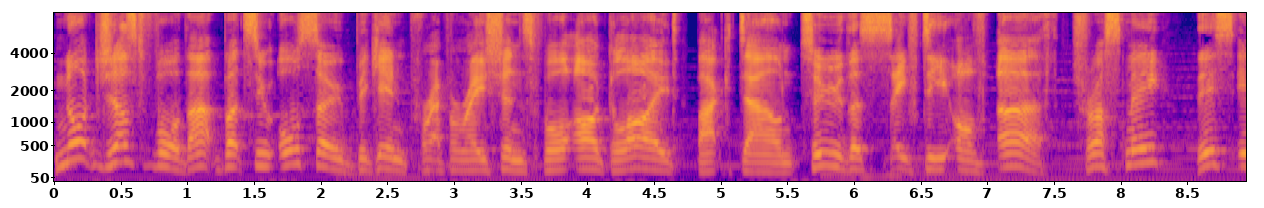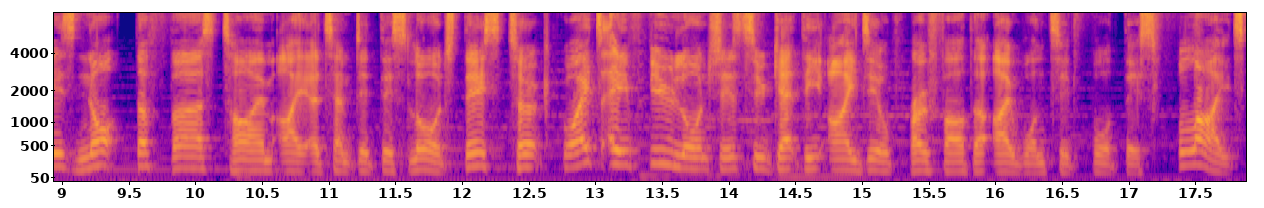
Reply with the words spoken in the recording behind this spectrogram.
Not just for that, but to also begin preparations for our glide back down to the safety of Earth. Trust me, this is not the first time I attempted this launch. This took quite a few launches to get the ideal profile that I wanted for this flight.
